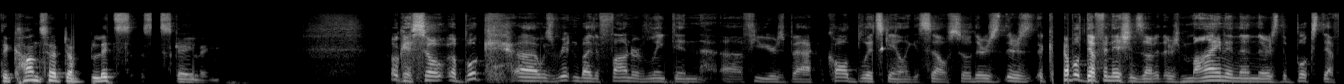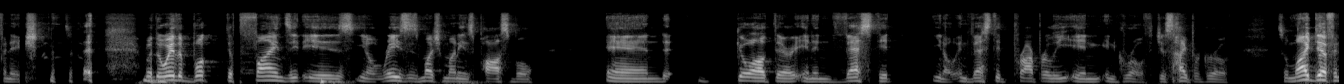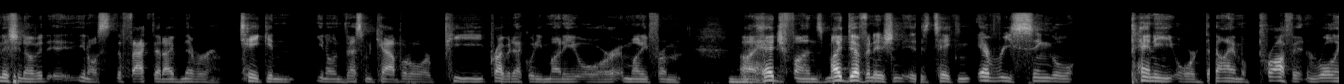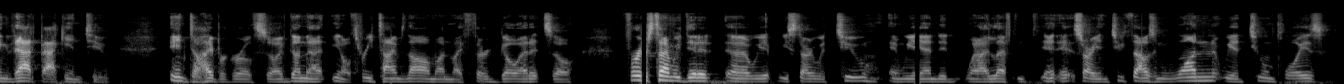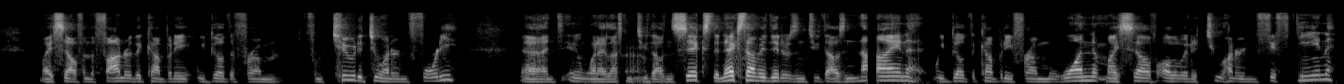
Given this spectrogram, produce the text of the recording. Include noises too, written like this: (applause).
the concept of blitz scaling. Okay, so a book uh, was written by the founder of LinkedIn uh, a few years back called Blitzscaling itself. So there's there's a couple definitions of it. There's mine, and then there's the book's (laughs) definition. but the mm-hmm. way the book defines it is, you know, raise as much money as possible, and go out there and invest it, you know, invest it properly in in growth, just hyper growth. So my definition of it, eh, you know, the fact that I've never taken, you know, investment capital or P private equity money or money from mm-hmm. uh, hedge funds. My definition is taking every single penny or dime of profit and rolling that back into into hyper growth. So I've done that, you know, three times now. I'm on my third go at it. So first time we did it, uh, we we started with two, and we ended when I left. In, in, sorry, in 2001, we had two employees myself and the founder of the company. We built it from from two to 240. And when I left in 2006, the next time I did it was in 2009. We built the company from one myself all the way to 215 uh,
